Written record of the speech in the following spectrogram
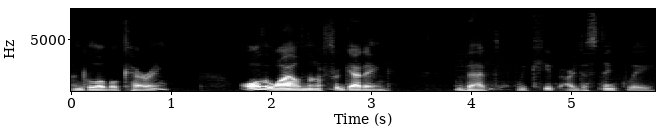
and global caring, all the while not forgetting that we keep our distinctly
